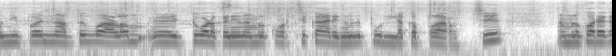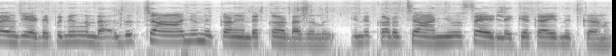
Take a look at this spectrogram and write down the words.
ഇനിയിപ്പോൾ ഇതിനകത്ത് വളം ഇട്ട് കൊടുക്കണമെങ്കിൽ നമ്മൾ കുറച്ച് കാര്യങ്ങൾ പുല്ലൊക്കെ പറിച്ച് നമ്മൾ കുറേ കാര്യം ചെയ്യട്ടെ പിന്നെ കണ്ട ഇത് ചാഞ്ഞ് നിൽക്കുകയാണ് എന്റെ കടകൾ എന്റെ കട ചാഞ്ഞ് സൈഡിലേക്കൊക്കെ ആയി നിൽക്കുകയാണ്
